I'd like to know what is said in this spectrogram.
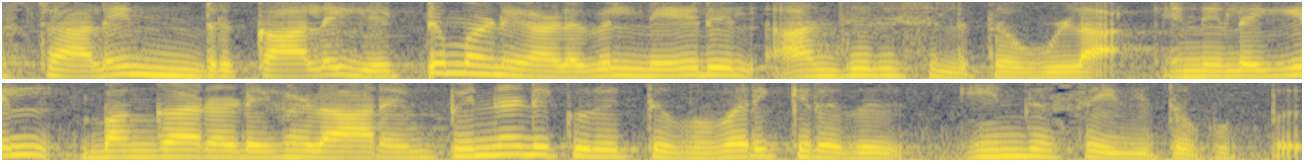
ஸ்டாலின் இன்று காலை எட்டு மணி அளவில் நேரில் அஞ்சலி செலுத்த உள்ளார் இந்நிலையில் பங்காரடிகளாரின் பின்னணி குறித்து விவரிக்கிறது இந்த செய்தி தொகுப்பு.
